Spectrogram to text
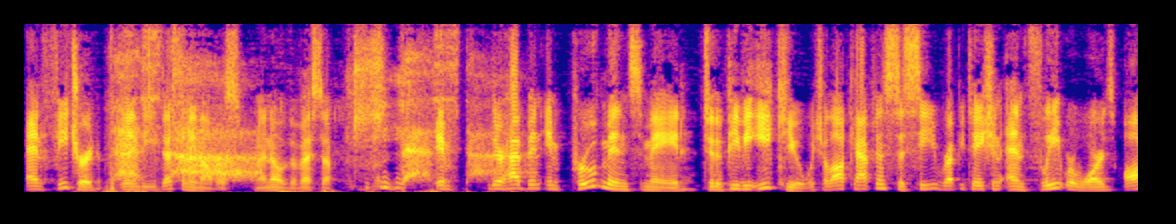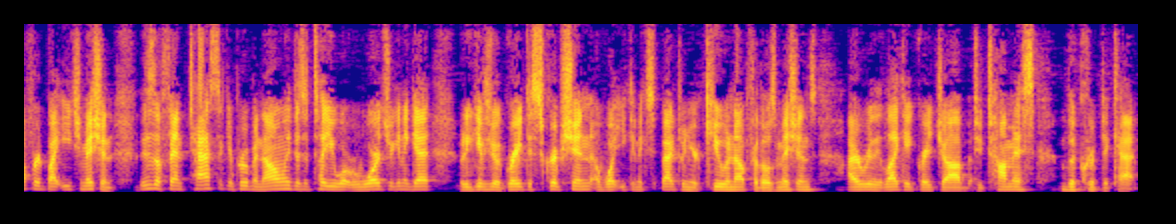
And featured in the Destiny novels. I know the Vesta. Im- there have been improvements made to the PvE queue, which allow captains to see reputation and fleet rewards offered by each mission. This is a fantastic improvement. Not only does it tell you what rewards you're going to get, but it gives you a great description of what you can expect when you're queuing up for those missions. I really like it. Great job to Thomas the Cryptic Cat.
